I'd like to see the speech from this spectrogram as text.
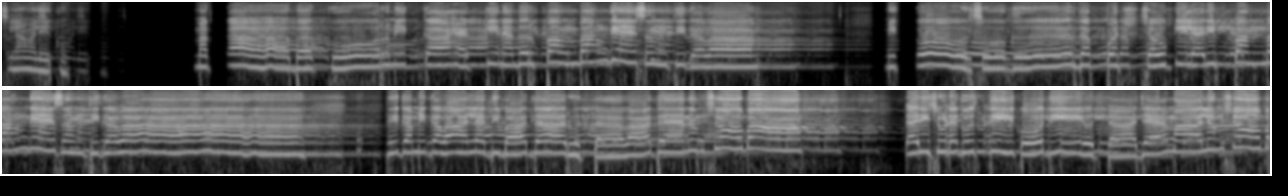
അസ്സലാമു വലൈക്കും മക്കാബക്കൂർമിക്ക ഹക്കിനതിർപ്പം പങ്കേശം തികവ. മിക്കോർ സുഗീർദപ്പൻ ചൗക്കിലരിപ്പം പങ്കേശം തികവ. തികമികവാലതി ബാധരുത്തവാദനം ശോഭ. തരിച്ചുട ഗുസ്തി കോതിയൊത്ത ജമാലും ശോഭ.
